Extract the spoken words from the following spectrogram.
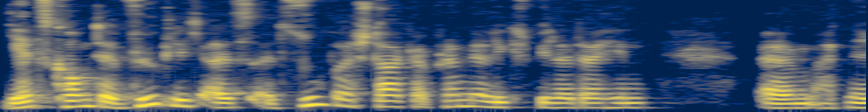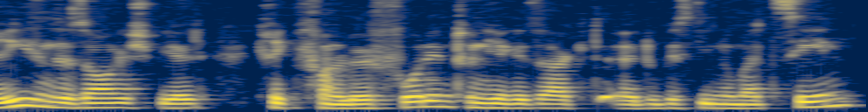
Jetzt kommt er wirklich als, als super starker Premier League-Spieler dahin, ähm, hat eine Riesensaison gespielt, kriegt von Löw vor dem Turnier gesagt, äh, du bist die Nummer 10,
